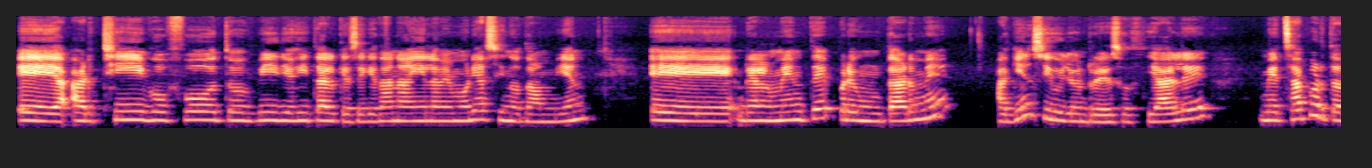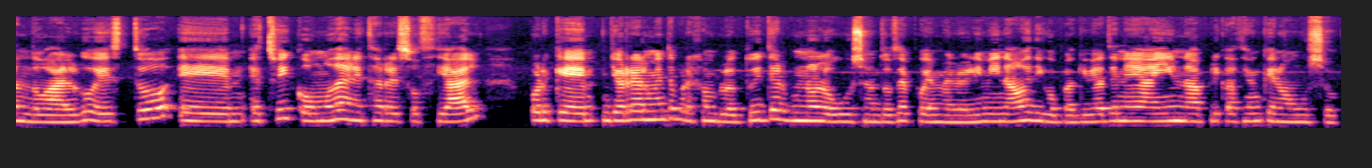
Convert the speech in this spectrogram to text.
eh, archivos, fotos, vídeos y tal que se quedan ahí en la memoria, sino también realmente preguntarme a quién sigo yo en redes sociales, me está aportando algo esto, estoy cómoda en esta red social, porque yo realmente, por ejemplo, Twitter no lo uso, entonces pues me lo he eliminado y digo, ¿para qué voy a tener ahí una aplicación que no uso?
